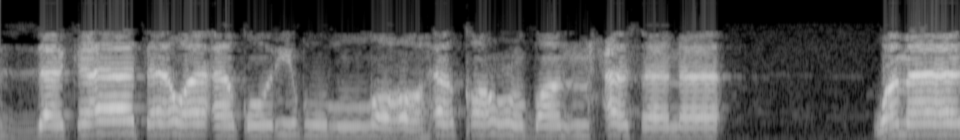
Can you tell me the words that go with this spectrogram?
الزكاة وأقرضوا الله قرضا حسنا وما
